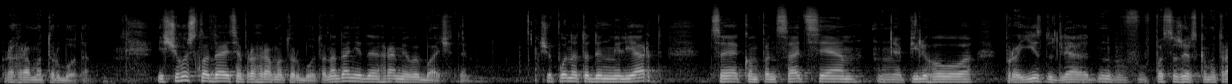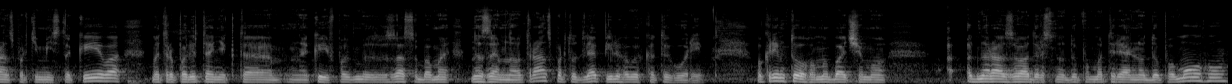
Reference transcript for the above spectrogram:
програма Турбота. І з чого ж складається програма Турбота? На даній діаграмі ви бачите, що понад 1 мільярд це компенсація пільгового проїзду для ну, в- пасажирському транспорті міста Києва, метрополітені та Київ засобами наземного транспорту для пільгових категорій. Окрім того, ми бачимо одноразову адресну матеріальну допомогу.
